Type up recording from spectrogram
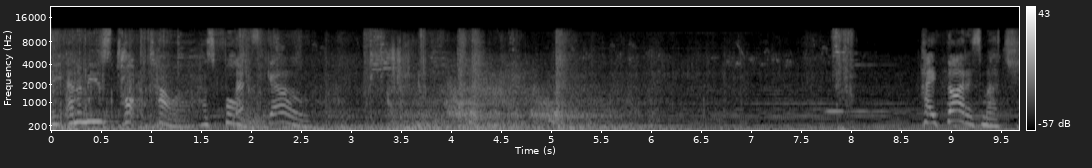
The enemy's top tower has fallen. Let's go. I thought as much.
